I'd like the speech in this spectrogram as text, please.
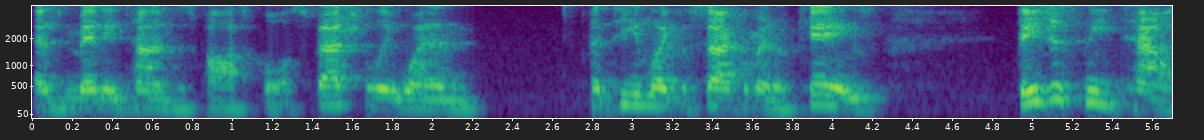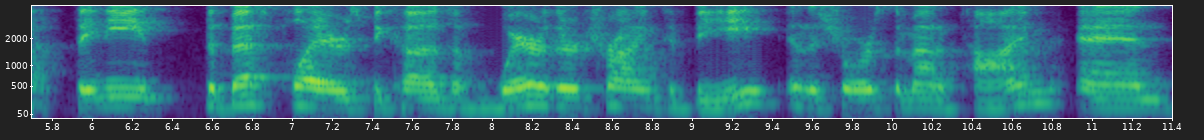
as many times as possible, especially when a team like the Sacramento Kings they just need talent. They need the best players because of where they're trying to be in the shortest amount of time. And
